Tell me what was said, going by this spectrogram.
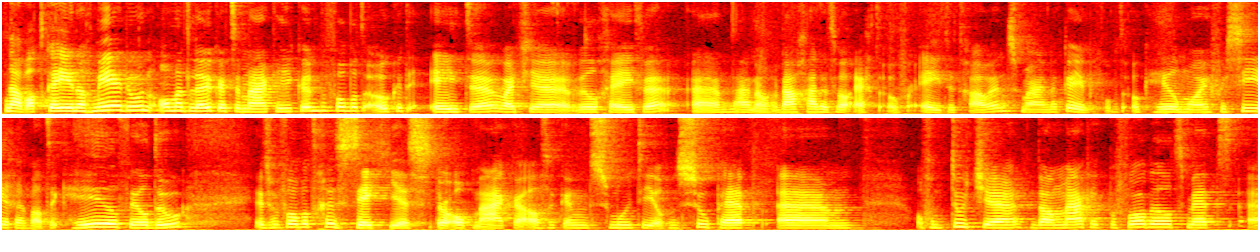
nou, wat kun je nog meer doen om het leuker te maken? Je kunt bijvoorbeeld ook het eten wat je wil geven. Um, nou, nou, gaat het wel echt over eten trouwens. Maar dan kun je bijvoorbeeld ook heel mooi versieren. Wat ik heel veel doe, is bijvoorbeeld gezichtjes erop maken. Als ik een smoothie of een soep heb, um, of een toetje, dan maak ik bijvoorbeeld met, uh,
